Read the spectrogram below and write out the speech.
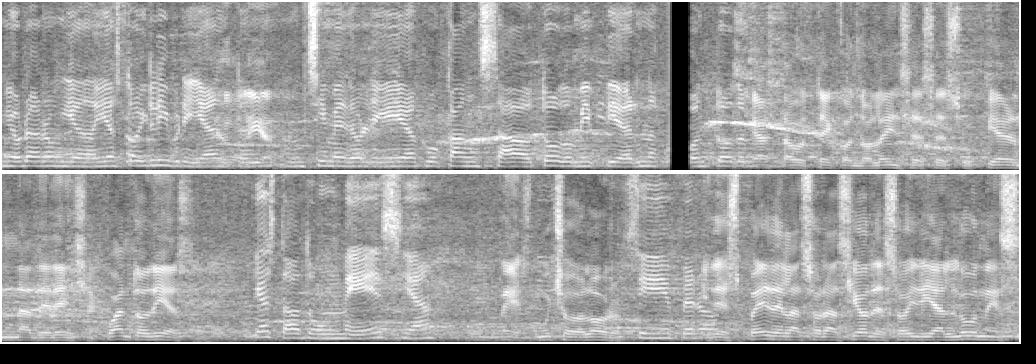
me oraron y ya, ya estoy libre ya. Sí me dolía, cansado, todo mi pierna con todo. Ya está usted con dolencias en su pierna derecha. ¿Cuántos días? Ya ha estado un mes ya. Un mes, mucho dolor. Sí, pero Y después de las oraciones, hoy día lunes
